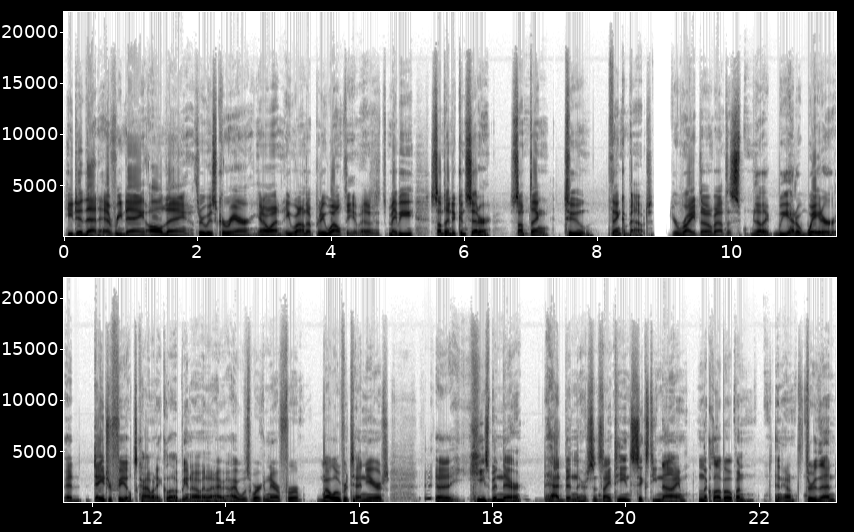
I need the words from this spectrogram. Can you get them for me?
He did that every day, all day through his career. You know what? He wound up pretty wealthy. It's maybe something to consider, something to think about. You're right though about this. you know, Like we had a waiter at Dangerfield's Comedy Club, you know, and I, I was working there for well over ten years. Uh, he's been there, had been there since 1969 when the club opened, and you know, through then,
